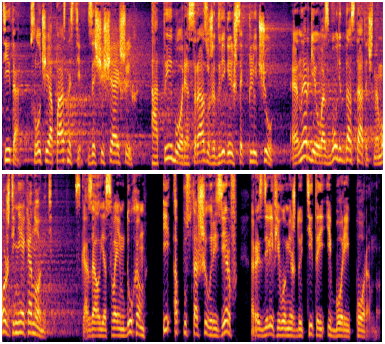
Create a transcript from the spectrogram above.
Тита, в случае опасности защищаешь их. А ты, Боря, сразу же двигаешься к ключу. Энергии у вас будет достаточно, можете не экономить», сказал я своим духом и опустошил резерв, разделив его между Титой и Борей поровну.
